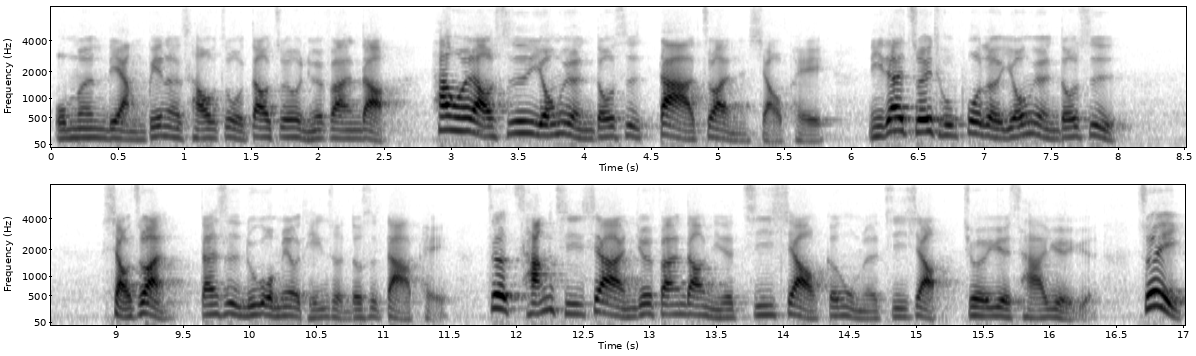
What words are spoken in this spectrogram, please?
我们两边的操作到最后你会发现到，汉伟老师永远都是大赚小赔，你在追突破的永远都是小赚，但是如果没有停损都是大赔。这长期下来，你就会发现到你的绩效跟我们的绩效就会越差越远。所以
